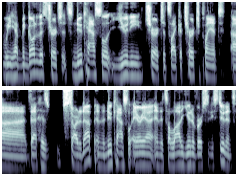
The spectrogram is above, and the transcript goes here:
we have been going to this church. It's Newcastle Uni Church. It's like a church plant uh, that has started up in the Newcastle area, and it's a lot of university students.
